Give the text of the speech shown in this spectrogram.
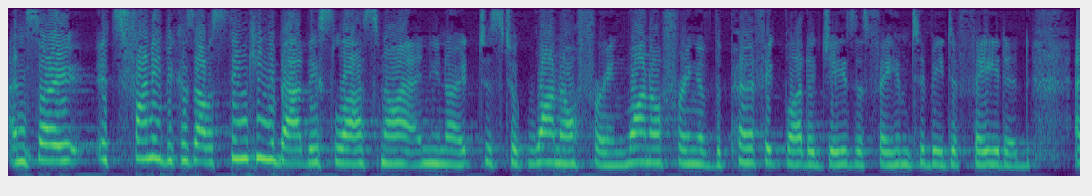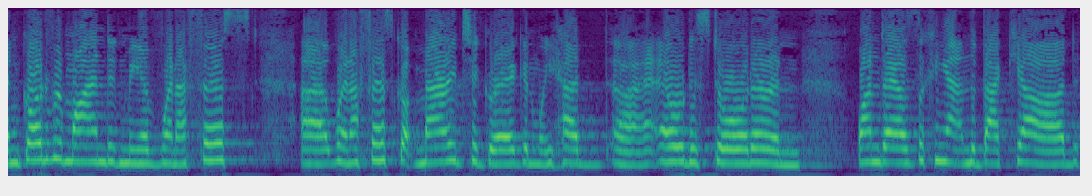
And so it's funny because I was thinking about this last night and, you know, it just took one offering, one offering of the perfect blood of Jesus for him to be defeated. And God reminded me of when I first, uh, when I first got married to Greg and we had uh, our eldest daughter and one day I was looking out in the backyard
